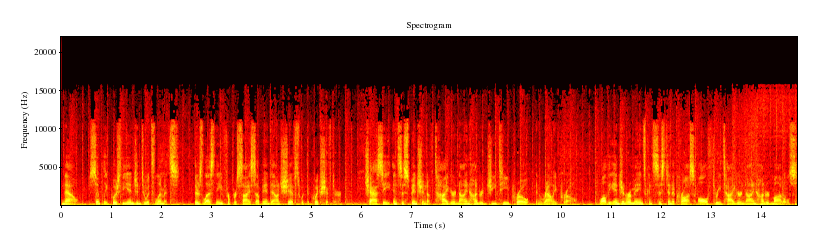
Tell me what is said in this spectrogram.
Now, simply push the engine to its limits. There's less need for precise up and down shifts with the quick shifter. Chassis and suspension of Tiger 900 GT Pro and Rally Pro. While the engine remains consistent across all three Tiger 900 models,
